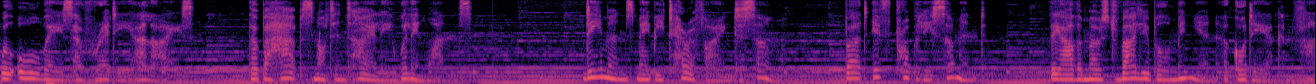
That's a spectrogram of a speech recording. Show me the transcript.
will always have ready allies, though perhaps not entirely willing ones. Demons may be terrifying to some, but if properly summoned, they are the most valuable minion a Godir can find.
